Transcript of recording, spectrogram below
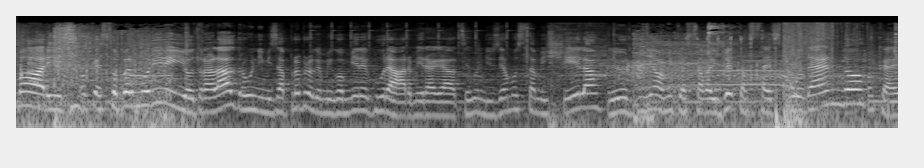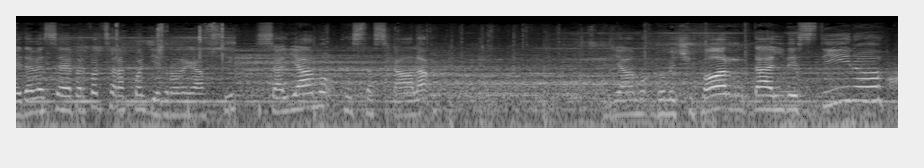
Mori Ok sto per morire io tra l'altro Quindi mi sa proprio che mi conviene curarmi ragazzi. Quindi usiamo sta miscela. Riordiniamo Mica sta valigetta sta esplodendo. Ok deve essere per forza da qua dietro ragazzi. Saliamo questa scala. Vediamo dove ci porta il destino.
